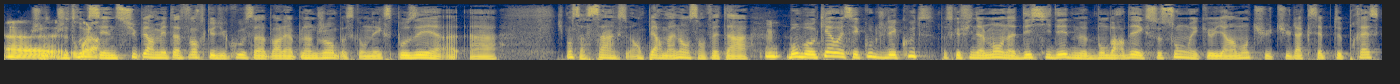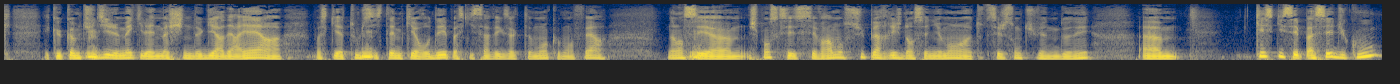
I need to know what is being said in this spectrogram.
Euh, je, trouve que c'est une super métaphore que du coup ça va parler à plein de gens parce qu'on est exposé à, je pense à ça en permanence en fait à mm. bon bah ok ouais c'est cool je l'écoute parce que finalement on a décidé de me bombarder avec ce son et qu'il y a un moment tu, tu l'acceptes presque et que comme tu mm. dis le mec il a une machine de guerre derrière parce qu'il y a tout le mm. système qui est rodé parce qu'ils savent exactement comment faire non, non c'est euh, je pense que c'est vraiment super riche d'enseignements euh, toutes ces leçons que tu viens de nous donner qu'est-ce qui s'est passé du coup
